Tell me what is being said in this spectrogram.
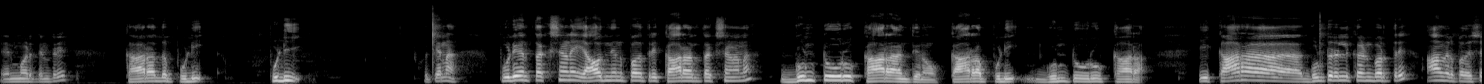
ಏನು ಮಾಡ್ತೀನಿ ರೀ, ಖಾರದ ಪುಡಿ ಪುಡಿ. ಓಕೆನಾ ಪುಡಿ ಅಂದ ತಕ್ಷಣ ಯಾವ್ದು ನೆನಪಾಗುತ್ತೆ ರೀ, ಖಾರ ಅಂದ ತಕ್ಷಣನ? ಗುಂಟೂರು ಖಾರ ಅಂತೀವಿ ನಾವು, ಖಾರ ಪುಡಿ, ಗುಂಟೂರು ಖಾರ. ಈ ಖಾರ ಗುಂಟೂರಲ್ಲಿ ಕಂಡು ಬರ್ತ್ರಿ ಆಂಧ್ರ ಪ್ರದೇಶ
